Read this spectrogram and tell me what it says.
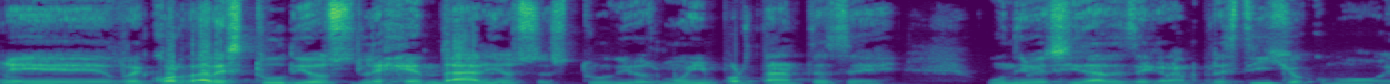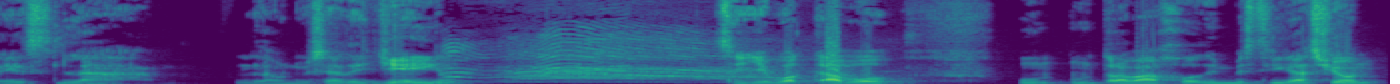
eh, recordar estudios legendarios, estudios muy importantes de universidades de gran prestigio, como es la, Universidad de Yale. Se llevó a cabo un, trabajo de investigación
